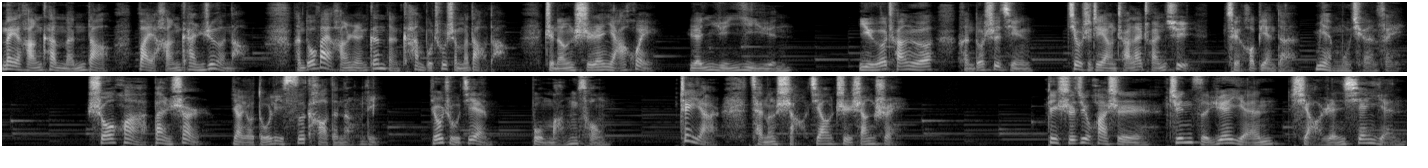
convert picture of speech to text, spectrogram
内行看门道，外行看热闹。很多外行人根本看不出什么道道，只能识人牙慧，人云亦云，以讹传讹。很多事情就是这样传来传去，最后变得面目全非。说话办事儿要有独立思考的能力。有主见，不盲从，这样才能少交智商税。第十句话是：君子约言，小人先言。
